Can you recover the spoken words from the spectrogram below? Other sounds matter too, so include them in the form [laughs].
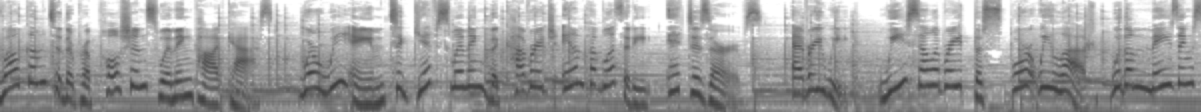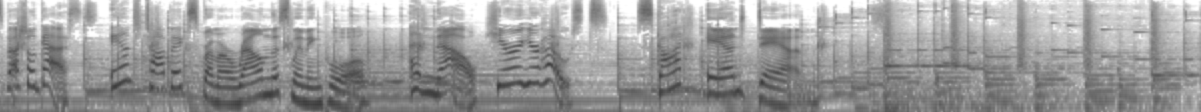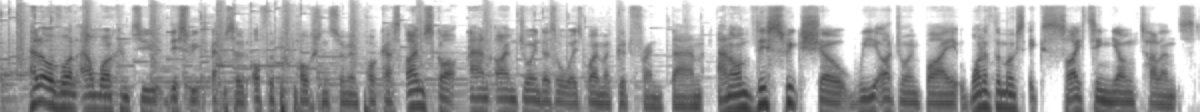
Welcome to the Propulsion Swimming Podcast, where we aim to give swimming the coverage and publicity it deserves. Every week, we celebrate the sport we love with amazing special guests and topics from around the swimming pool. And now, here are your hosts, Scott and Dan. Hello, everyone, and welcome to this week's episode of the Propulsion Swimming Podcast. I'm Scott, and I'm joined as always by my good friend Dan. And on this week's show, we are joined by one of the most exciting young talents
